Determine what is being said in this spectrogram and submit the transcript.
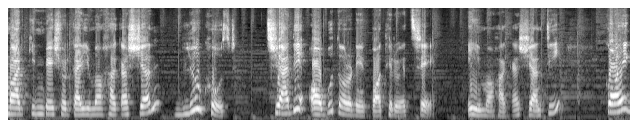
মার্কিন বেসরকারি মহাকাশযান ব্লু ঘোস্ট চাঁদে অবতরণের পথে রয়েছে। এই মহাকাশযানটি কয়েক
